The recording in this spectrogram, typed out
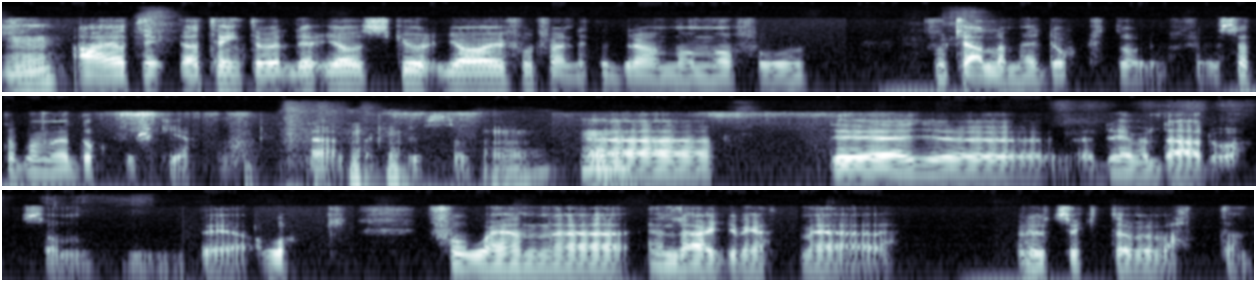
Mm. Ja, jag, tänk, jag tänkte väl, jag, skulle, jag har ju fortfarande lite dröm om att få, få kalla mig doktor, sätta på mig doktorskepen. Mm. Eh, det är ju, det är väl där då som det är. Och få en, eh, en lägenhet med utsikt över vatten.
